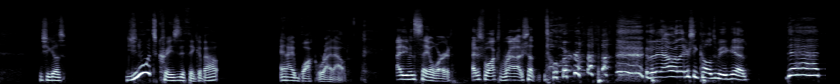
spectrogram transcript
and she goes, You know what's crazy to think about? And I walk right out. I didn't even say a word. I just walked right out shut the door. and then an hour later, she called me again. Dad,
